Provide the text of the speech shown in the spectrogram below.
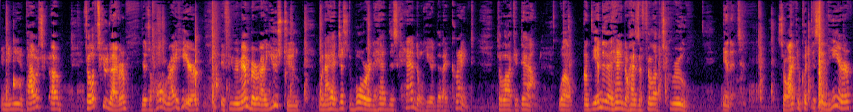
and you need a power uh, Phillips screwdriver. There's a hole right here. If you remember, I used to, when I had just a board, it had this handle here that I cranked to lock it down. Well, on the end of that handle has a Phillips screw in it. So I can put this in here.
